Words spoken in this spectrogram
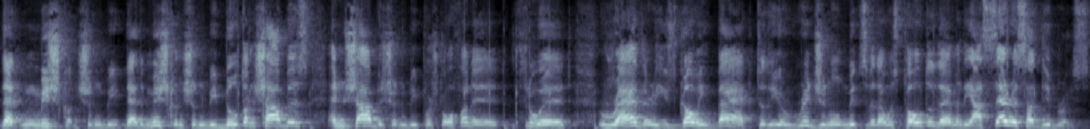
that Mishkan shouldn't be that Mishkan shouldn't be built on Shabbos and Shabbos shouldn't be pushed off on it through it. Rather, he's going back to the original mitzvah that was told to them in the Aseres Hadibros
